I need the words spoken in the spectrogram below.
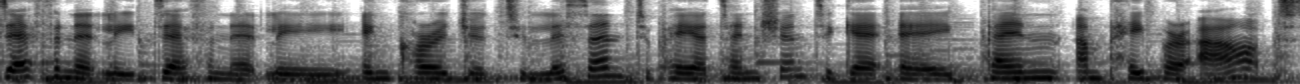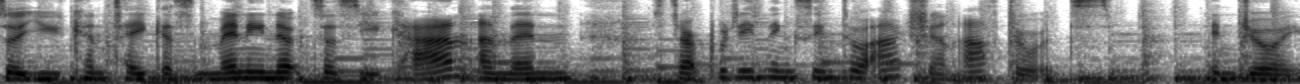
definitely, definitely encourage you to listen, to pay attention, to get a pen and paper out so you can take as many notes as you can and then start putting things into action afterwards. Enjoy.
